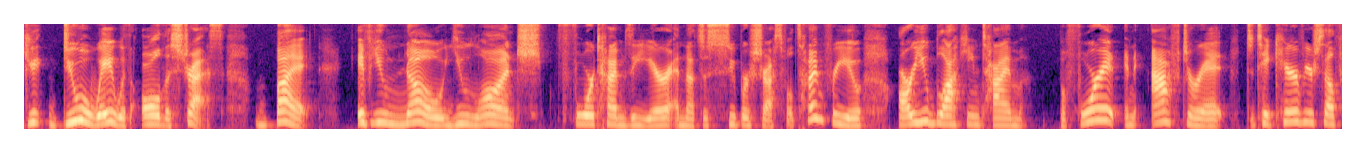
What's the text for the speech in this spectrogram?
to do away with all the stress. But if you know you launch four times a year and that's a super stressful time for you, are you blocking time before it and after it to take care of yourself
